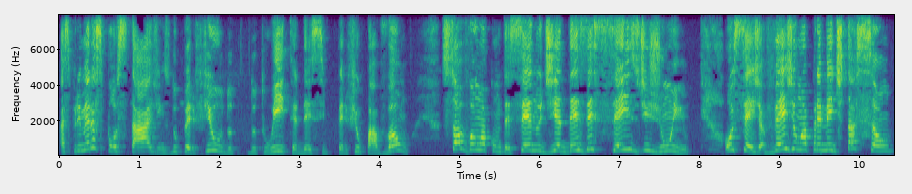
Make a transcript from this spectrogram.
as primeiras postagens do perfil do, do Twitter, desse perfil pavão, só vão acontecer no dia 16 de junho. Ou seja, vejam a premeditação.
